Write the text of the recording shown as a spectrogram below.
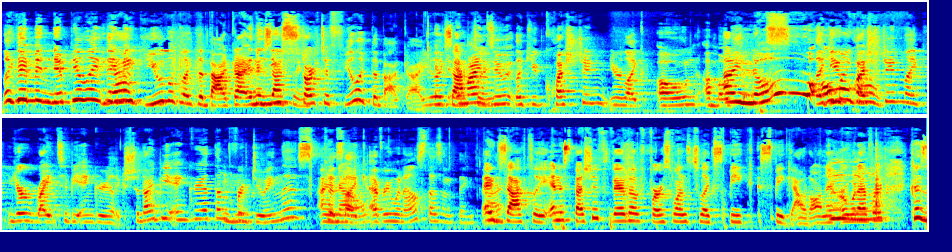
Like they manipulate, they Yeah. make you look like the bad guy, and then Exactly. you start to feel like the bad guy. You're like, am I Exactly. doing? Like you question your like own emotions. I know. Like Oh you my God. question like your right to be angry. Like, should I be angry at them for doing this? Mm-hmm. Because like everyone else doesn't think that. Exactly, and especially if they're the first ones to like speak speak out on it Mm-hmm. or whatever, because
